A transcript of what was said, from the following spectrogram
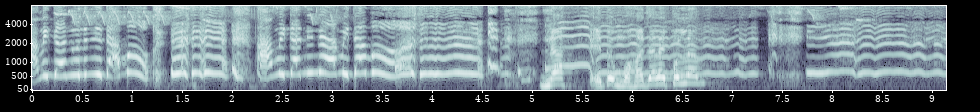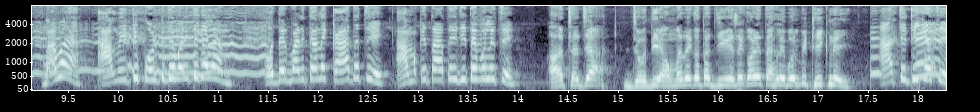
আমি জন্মদিনে যাব। আমি জানি না আমি যাব। না এ তো মহাজালায় পড়লাম। বাবা আমি একটু পল্টুদের বাড়িতে গেলাম। ওদের বাড়িতে অনেক কাজ আছে। আমাকে তাড়াতাড়ি যেতে বলেছে। আচ্ছা যা। যদি আমাদের কথা জিজ্ঞাসা করে তাহলে বলবি ঠিক নেই। আচ্ছা ঠিক আছে।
